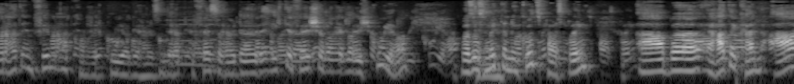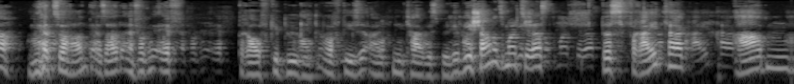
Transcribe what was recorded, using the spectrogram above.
Oder hat er im Film auch Konrad Kujau geheißen, der Professor, weil der, der echte Fälscher war glaube ich, Kujau, was uns mit in den Kurzpass bringt. Aber er hatte kein A mehr zur Hand, also hat einfach ein F drauf gebügelt auf diese alten Tagesbücher. Wir schauen uns mal zuerst das Freitagabend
